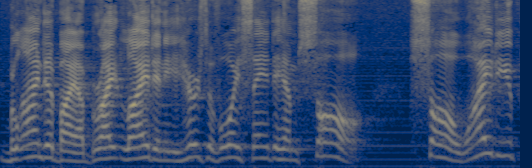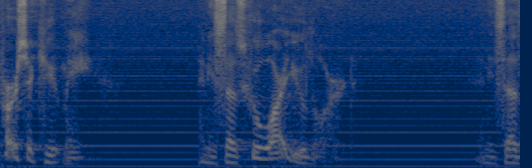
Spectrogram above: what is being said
blinded by a bright light, and he hears a voice saying to him, Saul, Saul, why do you persecute me? And he says, Who are you, Lord? Says,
